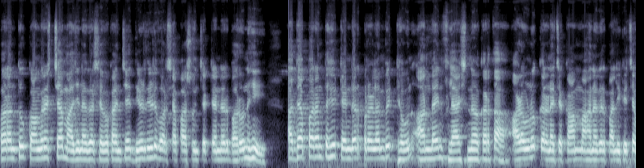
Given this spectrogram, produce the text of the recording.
परंतु काँग्रेसच्या माजी नगरसेवकांचे दीड दीड वर्षापासूनचे टेंडर भरूनही अद्यापपर्यंतही टेंडर प्रलंबित ठेवून ऑनलाईन फ्लॅश न करता अडवणूक करण्याचे काम महानगरपालिकेच्या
